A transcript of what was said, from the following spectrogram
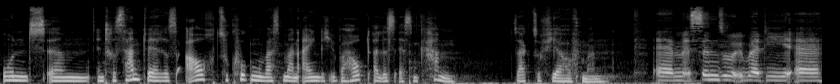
Und ähm, interessant wäre es auch zu gucken, was man eigentlich überhaupt alles essen kann, sagt Sophia Hoffmann. Ähm, es sind so über die äh,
